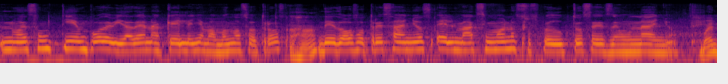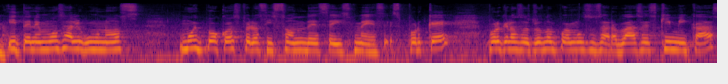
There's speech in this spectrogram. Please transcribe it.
no es un tiempo de vida de anaquel, le llamamos nosotros, Ajá. de dos o tres años. El máximo de nuestros productos es de un año. Bueno. Y tenemos algunos, muy pocos, pero sí son de seis meses. ¿Por qué? Porque nosotros no podemos usar bases químicas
